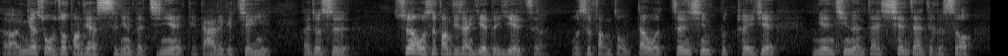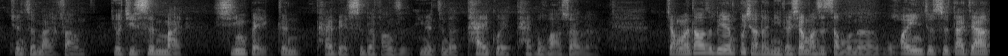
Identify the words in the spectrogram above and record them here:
呃，应该说我做房地产十年的经验，给大家的一个建议，那就是虽然我是房地产业的业者，我是房总，但我真心不推荐年轻人在现在这个时候选择买房，尤其是买。新北跟台北市的房子，因为真的太贵，太不划算了。讲完到这边，不晓得你的想法是什么呢？我欢迎就是大家，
